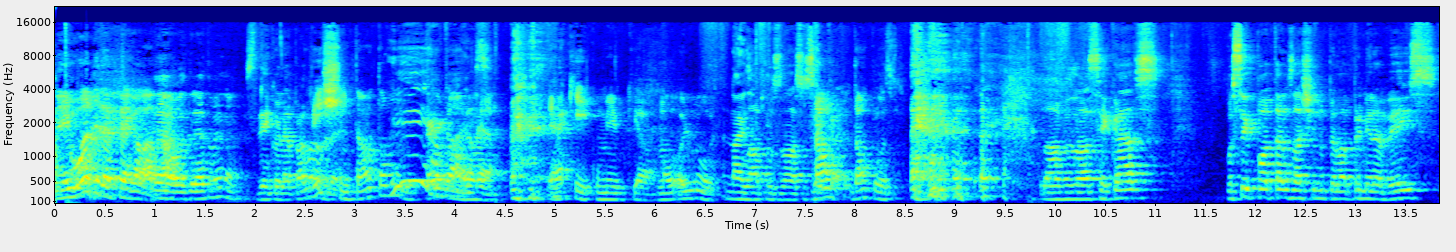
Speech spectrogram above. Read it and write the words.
Nem o André pega lá. É, tá? o André também não. Você tem que olhar pra lá, Vixe, então eu tô ouvindo. Ih, galera. É aqui comigo, aqui, ó. No olho no olho. Lá pros nossos Dá recados. dá um close. Lá pros nossos recados. Você que pode estar nos assistindo pela primeira vez,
